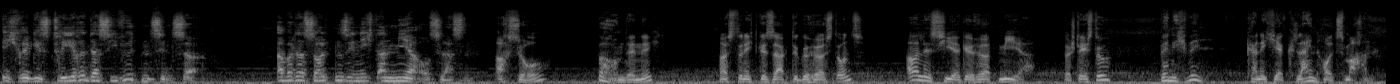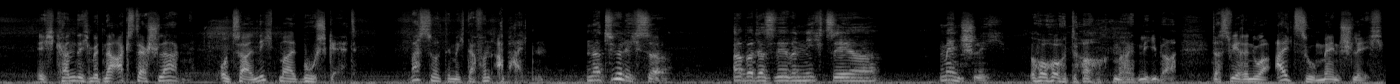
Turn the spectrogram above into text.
Ich registriere, dass Sie wütend sind, Sir. Aber das sollten Sie nicht an mir auslassen. Ach so? Warum denn nicht? Hast du nicht gesagt, du gehörst uns? Alles hier gehört mir. Verstehst du? Wenn ich will, kann ich hier Kleinholz machen. Ich kann dich mit einer Axt erschlagen und zahl nicht mal Bußgeld. Was sollte mich davon abhalten? Natürlich, Sir. Aber das wäre nicht sehr menschlich. Oh doch, mein Lieber. Das wäre nur allzu menschlich.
